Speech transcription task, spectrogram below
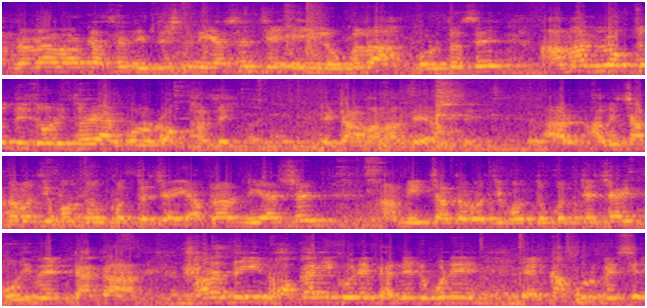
আপনারা আমার কাছে নির্দিষ্ট নিয়ে আসেন যে এই লোকগুলা করতেছে। আমার লোক যদি জড়িত হয়, আর কোনো রক্ষা নেই। এটা আমার হাতে আছে। আর আমি চাঁদাবাজি বন্ধ করতে চাই। আপনারা নিয়ে আসেন, আমি চাঁদাবাজি বন্ধ করতে চাই। গরিবের টাকা সারাদিন হকারি করে ভ্যানের উপরে কাপড় বেছে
